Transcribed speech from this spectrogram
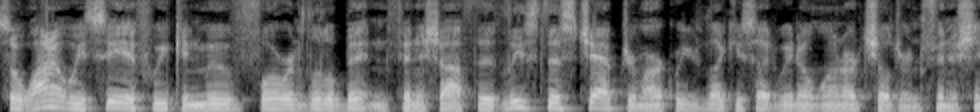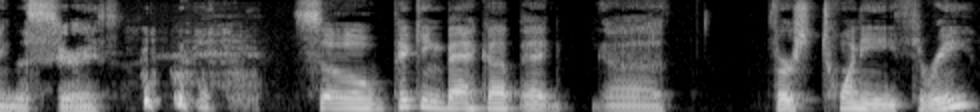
So why don't we see if we can move forward a little bit and finish off the, at least this chapter, Mark? We, like you said, we don't want our children finishing this series. so picking back up at uh, verse twenty-three,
